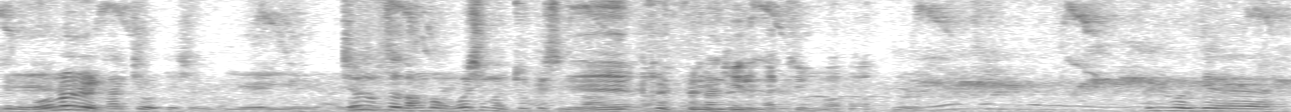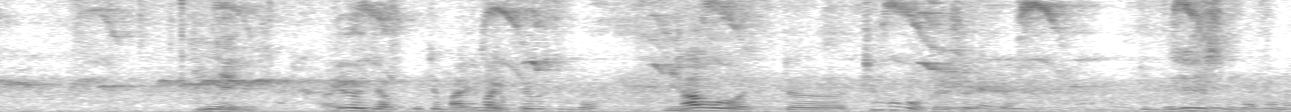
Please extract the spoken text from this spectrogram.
지금 예. 논어를 가르치고 계십니다. 예, 예. 아이고. 저급서도 한번 모시면 좋겠습니다. 예. 그런 길을 갔죠, 뭐. 그리고 이제 예. 그리고 이제, 이제 마지막에 되겠습니다. 저하고 저 친구고 그래서 좀, 좀 늦어졌습니다만은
